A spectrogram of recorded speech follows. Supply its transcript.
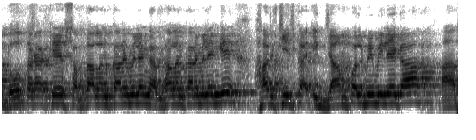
दो तरह के शब्दालंकार मिलेंगे अर्धालंकार मिलेंगे, हर चीज़ का एग्ज़ाम्पल भी मिलेगा। आप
